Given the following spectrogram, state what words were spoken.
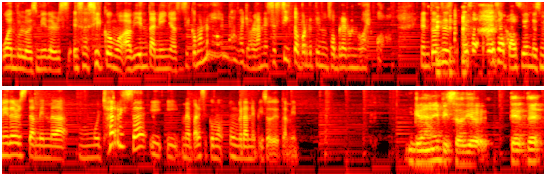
Wandulo Smithers, es así como avienta niñas, así como, no, no, yo la necesito porque tiene un sombrero nuevo. Entonces, esa, esa pasión de Smithers también me da mucha risa y, y me parece como un gran episodio también. Gran episodio te,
